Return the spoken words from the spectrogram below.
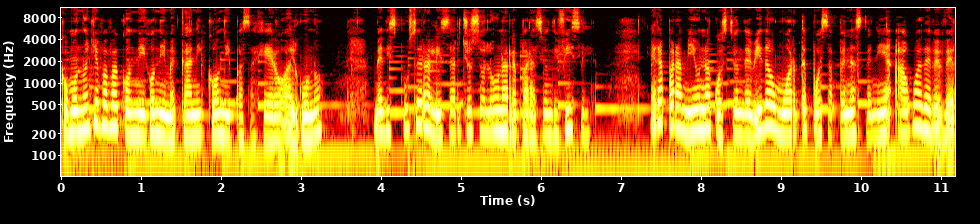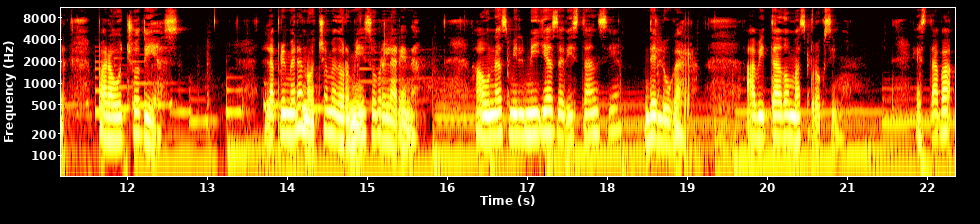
Como no llevaba conmigo ni mecánico ni pasajero alguno, me dispuse a realizar yo solo una reparación difícil. Era para mí una cuestión de vida o muerte, pues apenas tenía agua de beber para ocho días. La primera noche me dormí sobre la arena, a unas mil millas de distancia del lugar habitado más próximo. Estaba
